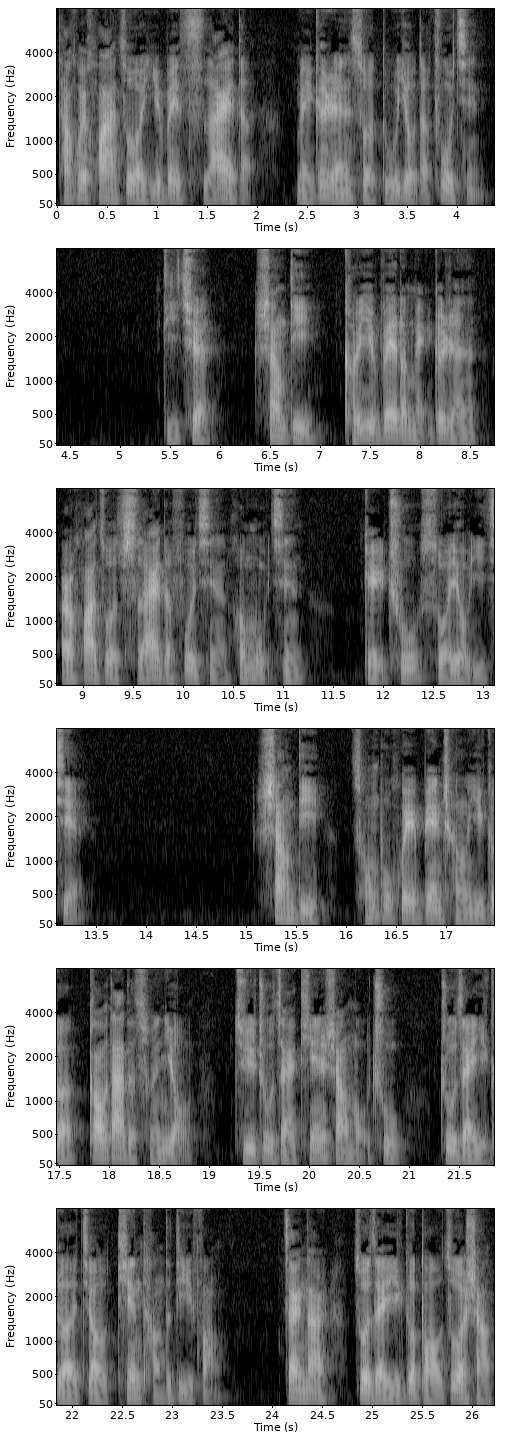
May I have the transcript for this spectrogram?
他会化作一位慈爱的、每个人所独有的父亲。的确，上帝可以为了每个人而化作慈爱的父亲和母亲，给出所有一切。上帝从不会变成一个高大的存有，居住在天上某处，住在一个叫天堂的地方，在那儿坐在一个宝座上，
